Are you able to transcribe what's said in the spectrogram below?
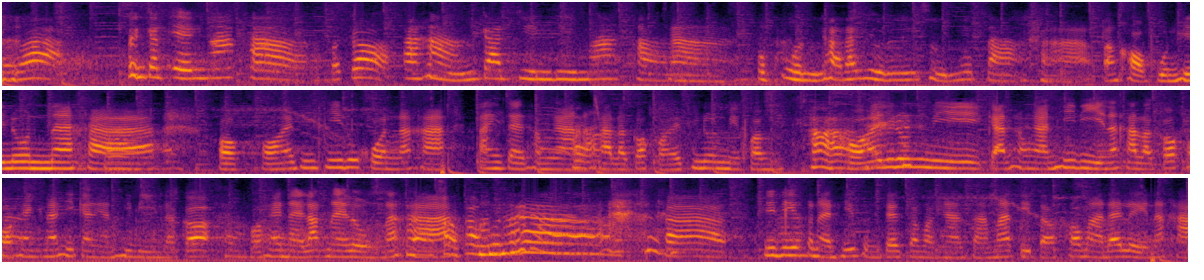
แต่ว่าเป็นกันเองมากค่ะ แล้วก็อาหารการกินดีมากค่ะอ่าอบอุ่นค่ะถ้าอยู่ในศูนย์เมตตาค่ะค่ะต้องขอบคุณพี่นุ่นนะคะ ค่ะ ขอขอให้พี่ๆทุกคนนะคะ ตั้งใจทำงานนะคะค่ะแล้วก็ขอให้พี่นุ่นมีความ ค่ะ ขอให้พี่นุ่นมีการทำงานที่ดีนะคะ แล้วก็ขอให้หน้าที่การงานที่ดี แล้วก็ค่ะขอให้นายรักนายหลงนะคะขอบคุณค่ะค่ะพี่ๆคนไหนที่สนใจสมัครงานสามารถติดต่อเข้ามาได้เลยนะคะ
